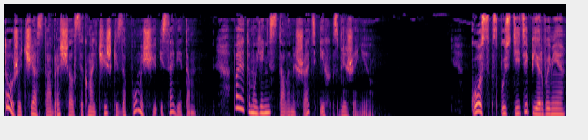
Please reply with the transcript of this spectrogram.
тоже часто обращался к мальчишке за помощью и советом. Поэтому я не стала мешать их сближению. «Кос спустите первыми!»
